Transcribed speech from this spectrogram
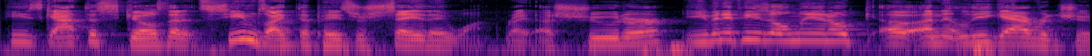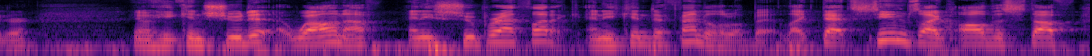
he's got the skills that it seems like the Pacers say they want, right? A shooter, even if he's only an, uh, an league average shooter, you know, he can shoot it well enough, and he's super athletic, and he can defend a little bit. Like that seems like all the stuff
